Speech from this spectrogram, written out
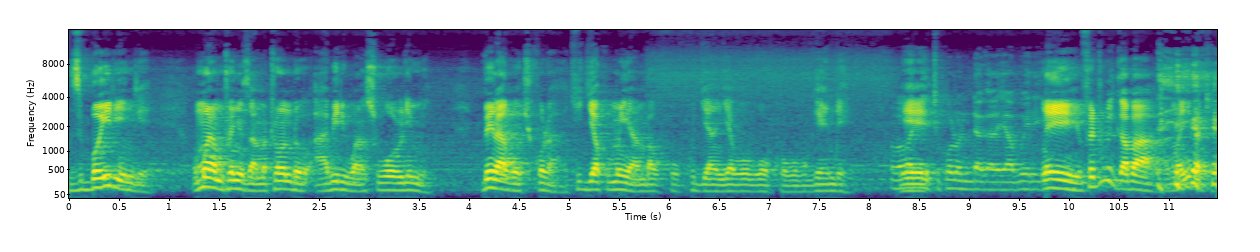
ziboiringe omwana mutonyeza amatondo abiri wansi w'olulimi beeraga okikola kijja kumuyamba ku- kujjanjaba obwoko obwo bugende Eh, Eh, ffe tubigaba omanyi kati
